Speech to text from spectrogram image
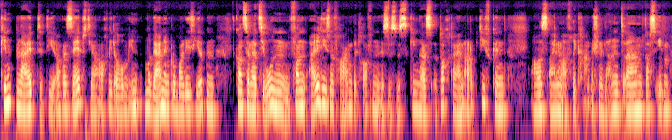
Kind bleibt, die aber selbst ja auch wiederum in modernen, globalisierten Konstellationen von all diesen Fragen betroffen ist. Es ist Kingas Tochter, ein Adoptivkind, aus einem afrikanischen Land, ähm, das eben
